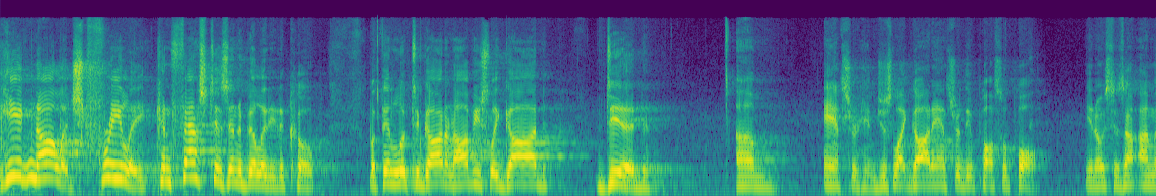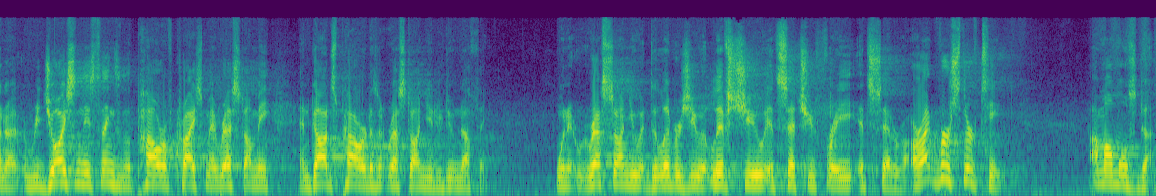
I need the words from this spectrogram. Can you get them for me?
he acknowledged freely, confessed his inability to cope, but then looked to God, and obviously God did um, answer him, just like God answered the Apostle Paul. You know, he says, I'm going to rejoice in these things, and the power of Christ may rest on me, and God's power doesn't rest on you to do nothing. When it rests on you, it delivers you, it lifts you, it sets you free, etc. All right, verse 13. I'm almost done.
